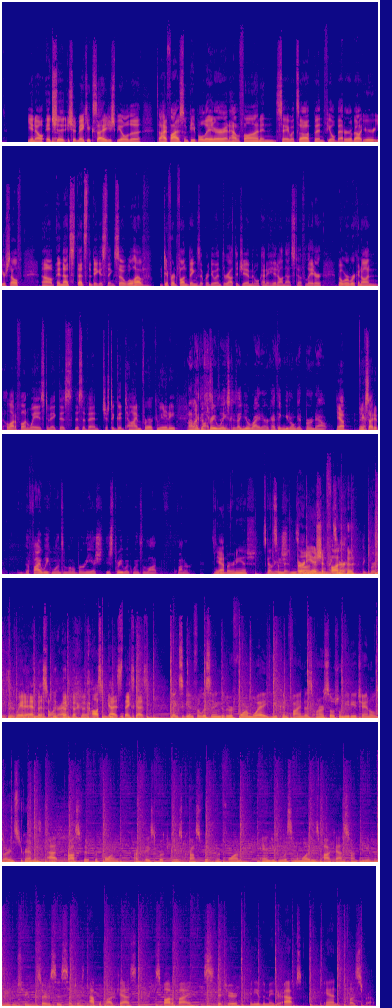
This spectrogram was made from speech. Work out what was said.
You know, it Yeah. should it should make you excited. You should be able to to high five some people later and have fun and say what's up and feel better about your yourself. Um, and that's that's the biggest thing. So we'll have different fun things that we're doing throughout the gym, and we'll kind of hit on that stuff later. But we're working on a lot of fun ways to make this this event just a good time for our community. I like the positive three thing. weeks because you're right, Eric. I think you don't get burned out. Yeah, Yeah. excited. The five week one's a little Bernie-ish. This three week one's a lot funner. It's a Yeah. little Bernie-ish. It's got some Bernie-ish. mittens Bernie-ish on and funner. Like Bernie Good way to end this one, right? awesome, guys. Thanks, guys. Thanks again for listening to The Reform Way. You can find us on our social media channels. Our Instagram is at CrossFit Reform. Our Facebook is CrossFit Reform. And you can listen to more of these podcasts on any of the major streaming services such as Apple Podcasts, Spotify, Stitcher, any of the major apps, and Buzzsprout.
